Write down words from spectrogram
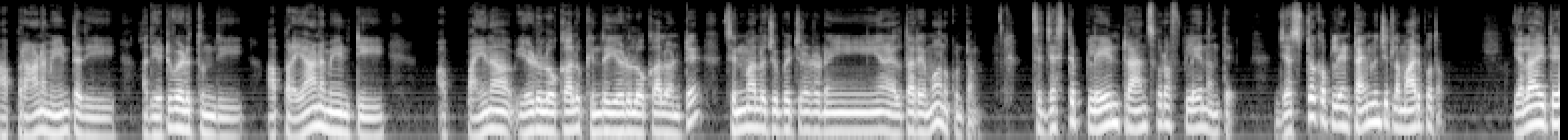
ఆ ప్రాణం ఏంటది? అది ఎటు వెళుతుంది? ఆ ప్రయాణం ఏంటి? ఆ పైన ఏడు లోకాలు కింద ఏడు లోకాలు అంటే సినిమాల్లో చూపించినట్టు వెళ్తారేమో అనుకుంటాం. It's just plane transfer of plane అంతే. జస్ట్ ఒక ప్లేన్ టైం నుంచి ఇట్లా మారిపోతాం. ఎలా అయితే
